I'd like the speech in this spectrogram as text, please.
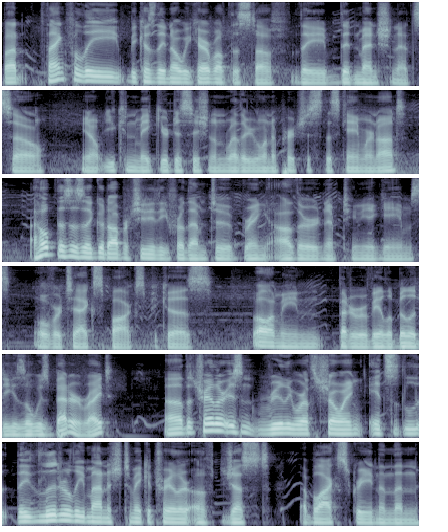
But thankfully, because they know we care about this stuff, they did mention it. So, you know, you can make your decision on whether you want to purchase this game or not. I hope this is a good opportunity for them to bring other Neptunia games over to Xbox because, well, I mean, better availability is always better, right? Uh, the trailer isn't really worth showing. It's li they literally managed to make a trailer of just a black screen and then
